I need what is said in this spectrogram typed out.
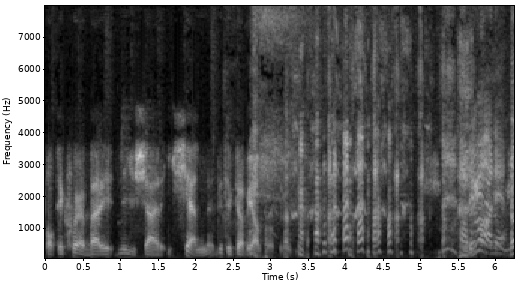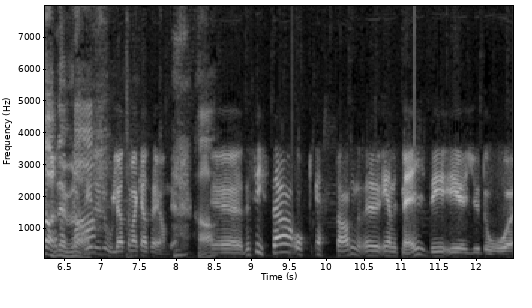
Patrik Sjöberg nykär i Kjell. Det tyckte jag vi alltid var så roligt. ja, det var det. Ja, det är Det bra. är det roligaste man kan säga om det. Ja. Eh, det sista och ettan, eh, enligt mig, det är ju då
